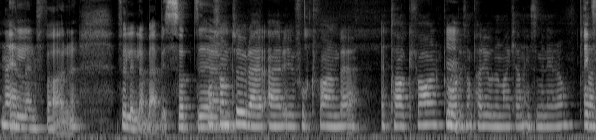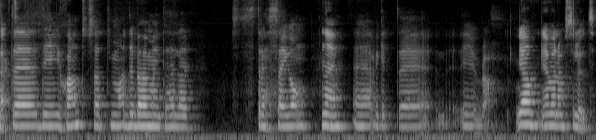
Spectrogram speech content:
Nej. eller för, för lilla bebis. Så att, eh, Och som tur är, är det ju fortfarande ett tag kvar på Mm. liksom, perioden man kan inseminera dem. Så Exakt. Att, eh, det är ju skönt, så att man, det behöver man inte heller stressa igång. Nej, Eh, vilket eh, är ju bra. ja, ja men absolut.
